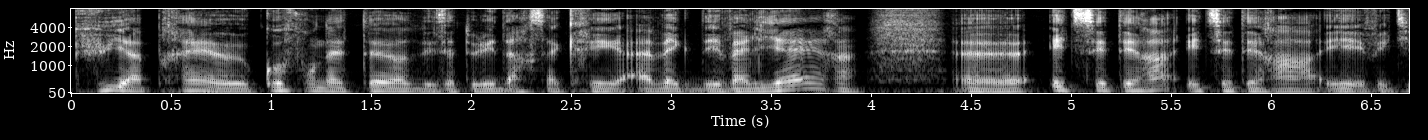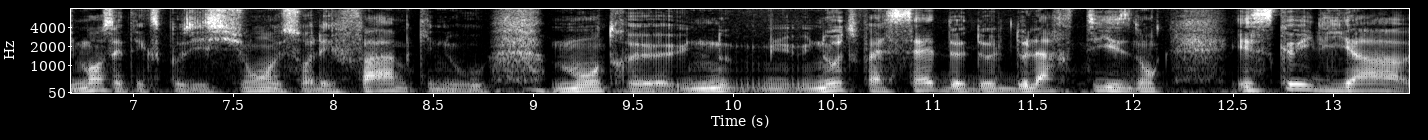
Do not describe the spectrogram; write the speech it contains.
puis après euh, cofondateur des ateliers d'art sacré avec des valières, etc., euh, etc. Et effectivement, cette exposition sur les femmes qui nous montre une, une autre facette de, l'artiste. Donc, est-ce qu'il y a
